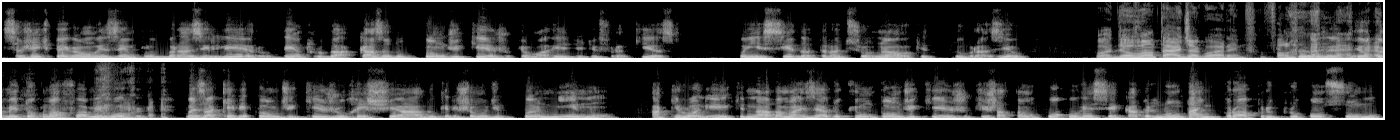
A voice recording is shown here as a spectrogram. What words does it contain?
Se a gente pegar um exemplo brasileiro, dentro da Casa do Pão de Queijo, que é uma rede de franquias conhecida, tradicional aqui do Brasil, Pô, deu vontade agora, hein? Bom, né? Eu também tô com uma fome louca. Mas aquele pão de queijo recheado, que eles chamam de panino, aquilo ali, que nada mais é do que um pão de queijo que já está um pouco ressecado, ele não está impróprio para o consumo,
